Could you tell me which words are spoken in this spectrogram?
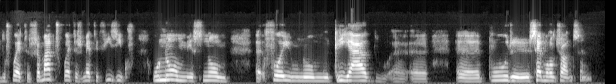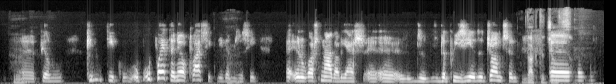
dos poetas chamados poetas metafísicos. O nome, esse nome, eh, foi um nome criado eh, por Samuel Johnson, hum. pelo crítico, o, poeta neoclássico, digamos hum. assim, eh, eu não gosto nada, aliás, eh, eh, da poesia de Johnson. Dr. Johnson. Uh,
